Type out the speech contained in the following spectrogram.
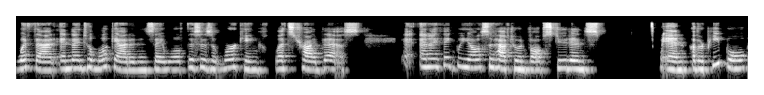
with that, and then to look at it and say, well, if this isn't working, let's try this. And I think we also have to involve students and other people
